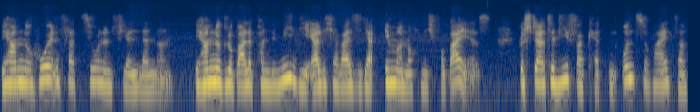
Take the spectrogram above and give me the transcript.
Wir haben eine hohe Inflation in vielen Ländern. Wir haben eine globale Pandemie, die ehrlicherweise ja immer noch nicht vorbei ist. Gestörte Lieferketten und so weiter.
